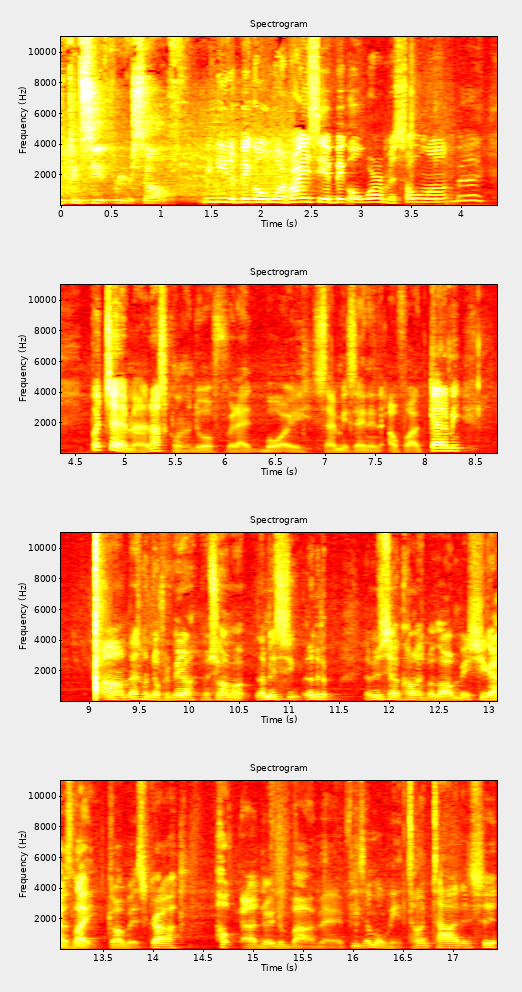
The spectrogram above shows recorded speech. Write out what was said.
you can see it for yourself. We need a big old worm. I ain't see a big old worm in so long, man. But yeah, man, that's gonna do it for that boy, Sami Zayn and Alpha Academy. Um, that's gonna do it for the video. Let me see, let me see, let me, let me see in the comments below. Make sure you guys like, comment, subscribe. Hope y'all enjoyed the vibe, man. Peace. I'm over here tongue tied and shit.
